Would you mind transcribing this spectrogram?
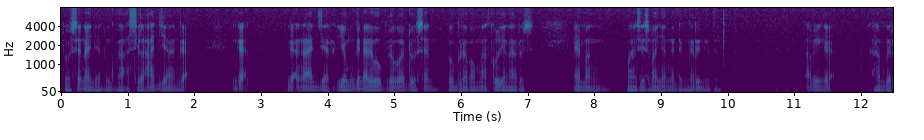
dosen hanya nunggu hasil aja nggak nggak nggak ngajar. Ya mungkin ada beberapa dosen beberapa matkul yang harus emang mahasiswanya ngedengerin gitu. Tapi nggak hampir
